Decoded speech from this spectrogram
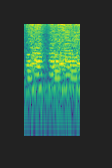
Ha ha ha!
